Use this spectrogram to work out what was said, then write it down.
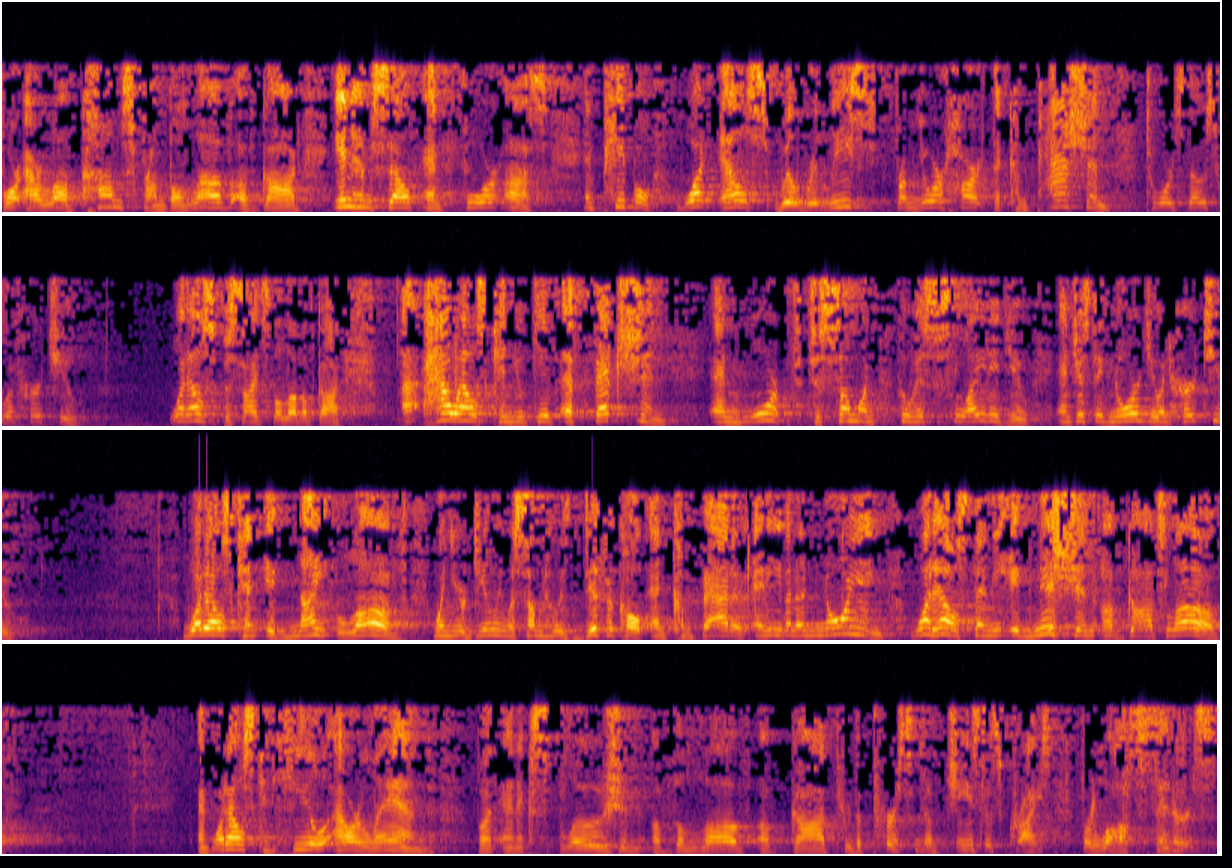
for our love comes from the love of God in Himself and for us. And people, what else will release from your heart the compassion towards those who have hurt you? What else besides the love of God? Uh, how else can you give affection and warmth to someone who has slighted you and just ignored you and hurt you? What else can ignite love when you're dealing with someone who is difficult and combative and even annoying? What else than the ignition of God's love? And what else can heal our land but an explosion of the love of God through the person of Jesus Christ for lost sinners?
